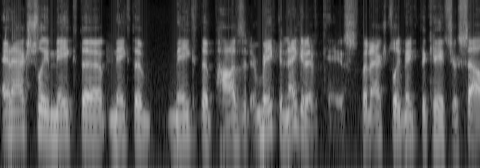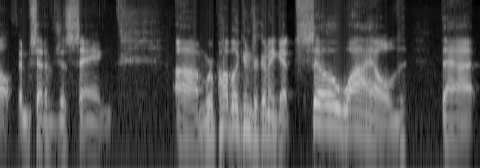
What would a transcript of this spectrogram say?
and actually make the make the make the positive make the negative case, but actually make the case yourself instead of just saying um, Republicans are going to get so wild that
